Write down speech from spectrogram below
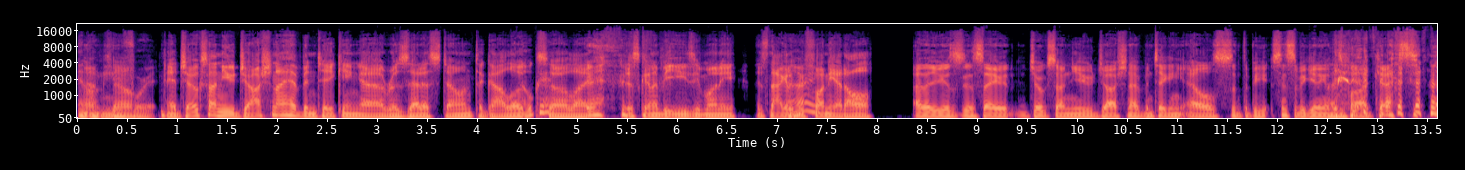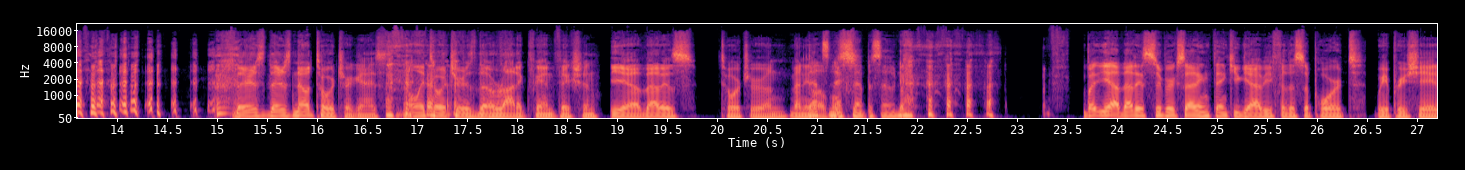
And Oh, I'm here no. for it. Yeah, joke's on you. Josh and I have been taking uh, Rosetta Stone Tagalog, Okay. so like it's gonna be easy money. It's not gonna All be right. funny at all. I thought you were going to say, jokes on you. Josh and I have been taking L's since the, be- since the beginning of this podcast. There's there's no torture, guys. The only torture is the erotic fan fiction. yeah, that is torture on many That's levels. next episode. but yeah, that is super exciting. Thank you, Gabby, for the support. We appreciate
